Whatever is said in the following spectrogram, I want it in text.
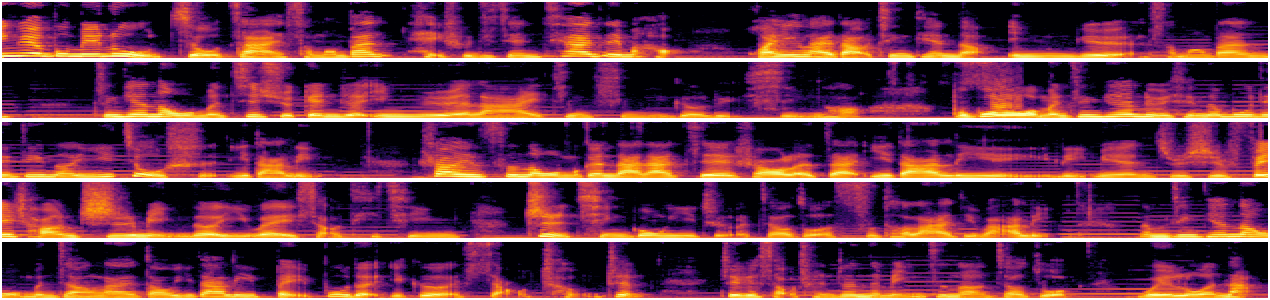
音乐不迷路，就在扫盲班。嘿，手机前亲爱的你们好，欢迎来到今天的音乐扫盲班。今天呢，我们继续跟着音乐来进行一个旅行哈。不过，我们今天旅行的目的地呢，依旧是意大利。上一次呢，我们跟大家介绍了在意大利里面就是非常知名的一位小提琴制琴工艺者，叫做斯特拉迪瓦里。那么今天呢，我们将来到意大利北部的一个小城镇。这个小城镇的名字呢，叫做维罗纳。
